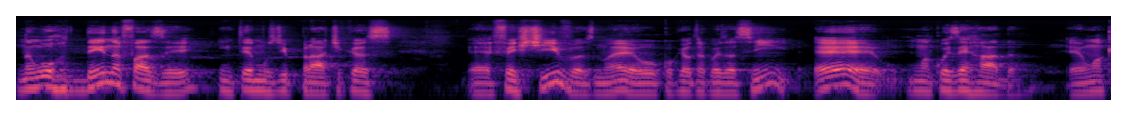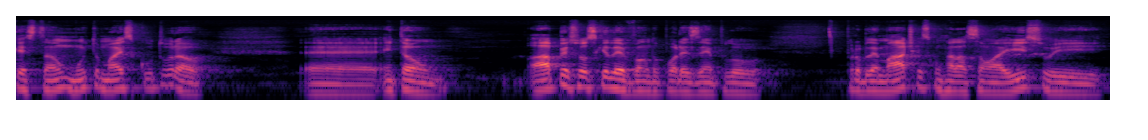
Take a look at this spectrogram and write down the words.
não ordena fazer em termos de práticas é, festivas, não é, ou qualquer outra coisa assim, é uma coisa errada. É uma questão muito mais cultural. É, então, há pessoas que levantam, por exemplo, problemáticas com relação a isso e,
